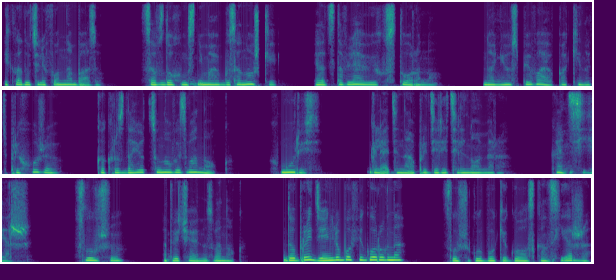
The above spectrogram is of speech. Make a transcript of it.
и кладу телефон на базу. Со вздохом снимаю босоножки и отставляю их в сторону, но не успеваю покинуть прихожую, как раздается новый звонок. Хмурюсь, глядя на определитель номера. Консьерж. «Слушаю», — отвечаю на звонок. «Добрый день, Любовь Егоровна». Слышу глубокий голос консьержа,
